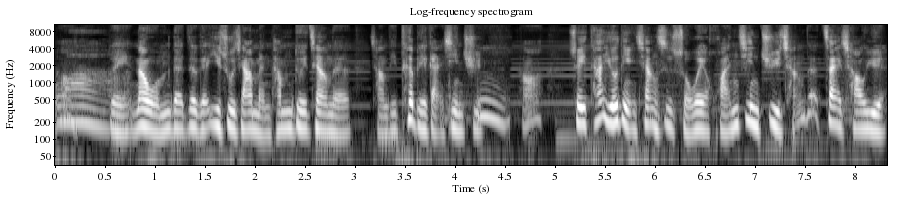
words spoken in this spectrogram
哇！对，那我们的这个艺术家们，他们对这样的场地特别感兴趣，嗯，啊，所以它有点像是所谓环境剧场的再超越。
